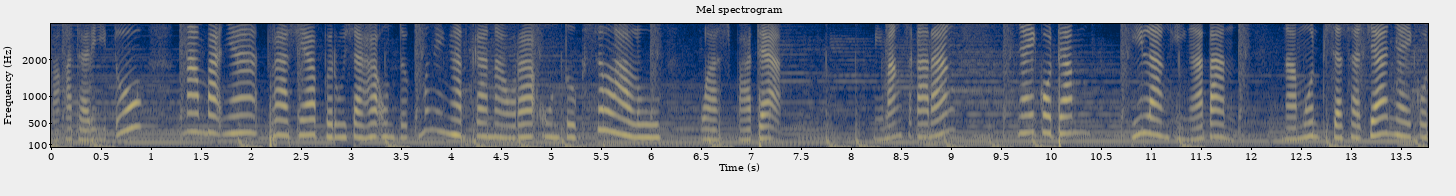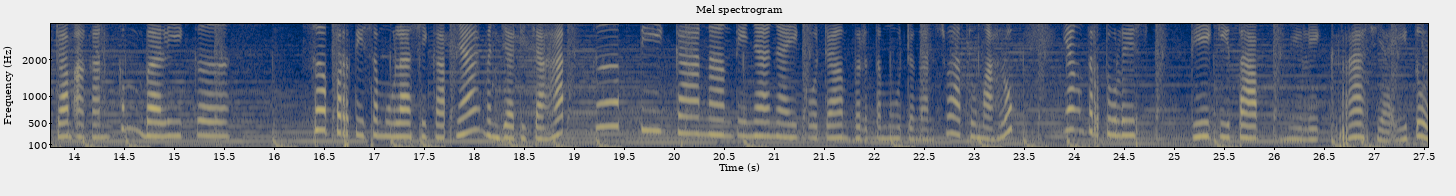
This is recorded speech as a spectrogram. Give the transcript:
Maka dari itu, Nampaknya Rasya berusaha untuk mengingatkan Naura untuk selalu waspada. Memang sekarang Nyai Kodam hilang ingatan. Namun bisa saja Nyai Kodam akan kembali ke seperti semula sikapnya menjadi jahat ketika nantinya Nyai Kodam bertemu dengan suatu makhluk yang tertulis di kitab milik rahasia itu.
